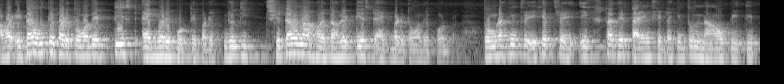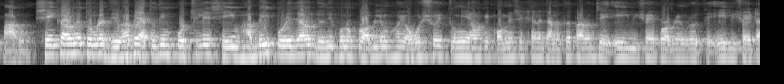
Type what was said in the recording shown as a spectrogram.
আবার এটাও হতে পারে তোমাদের টেস্ট একবারে পড়তে পারে। যদি সেটাও না হয়, তাহলে টেস্ট একবারে তোমাদের পড়বে। তোমরা কিন্তু এক্ষেত্রে এক্সট্রা যে টাইম সেটা কিন্তু নাও পেতে পারো। সেই কারণে তোমরা যেভাবে এতদিন পড়ছিলে সেইভাবেই পড়ে যাও। যদি কোনো প্রবলেম হয়, অবশ্যই তুমি আমাকে কমেন্ট সেকশনে জানাতে পারো যে এই বিষয়ে প্রবলেম রয়েছে, এই বিষয়টা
